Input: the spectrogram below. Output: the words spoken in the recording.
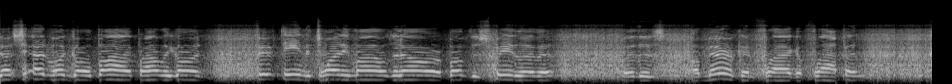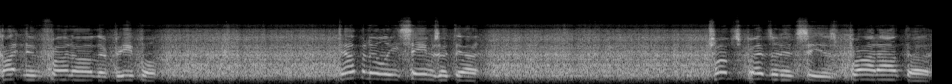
just had one go by, probably going 15 to 20 miles an hour above the speed limit, with his American flag a flapping, cutting in front of other people. Definitely seems that the Trump's presidency has brought out the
